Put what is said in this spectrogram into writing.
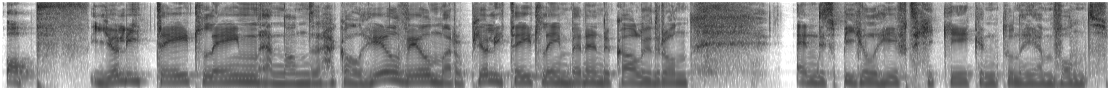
op jullie tijdlijn, en dan zeg ik al heel veel, maar op jullie tijdlijn binnen de Kaludron in de spiegel heeft gekeken toen hij hem vond.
